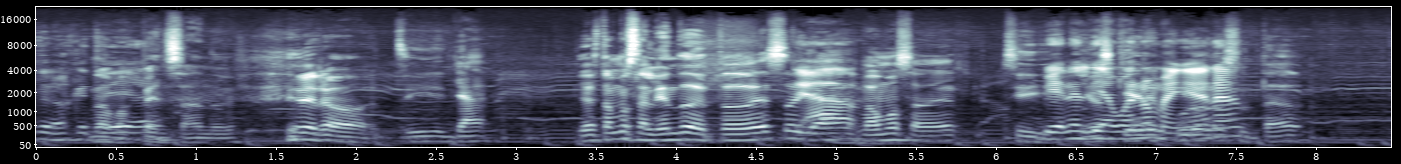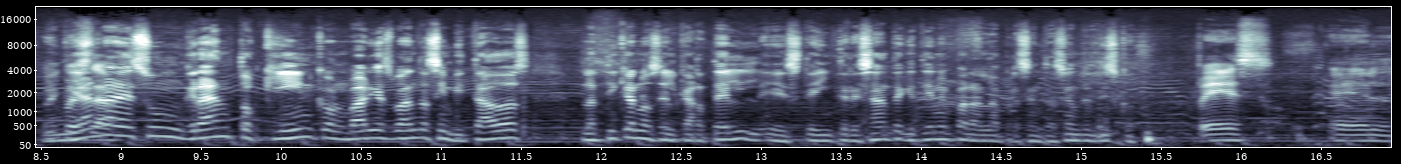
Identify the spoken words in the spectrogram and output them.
de lo que No, más pensando. Pero sí, ya. Ya estamos saliendo de todo eso. Ya, Ya. vamos a ver Sí, Viene el Dios día bueno quiere, mañana. resultado. Pues, Mañana la- es un gran toquín con varias bandas invitadas. Platícanos el cartel este, interesante que tienen para la presentación del disco. Pues el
